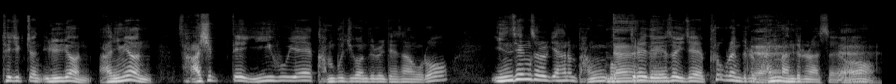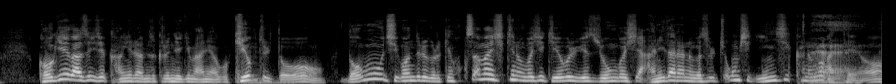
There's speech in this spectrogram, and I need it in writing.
퇴직 전 1년 아니면 40대 이후의 간부 직원들을 대상으로 인생 설계하는 방법들에 네, 네. 대해서 이제 프로그램들을 네. 많이 만들어 놨어요. 네. 거기에 가서 이제 강의를 하면서 그런 얘기 많이 하고 기업들도 너무 직원들을 그렇게 혹사만 시키는 것이 기업을 위해서 좋은 것이 아니다라는 것을 조금씩 인식하는 것 네. 같아요.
